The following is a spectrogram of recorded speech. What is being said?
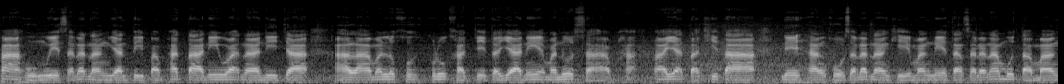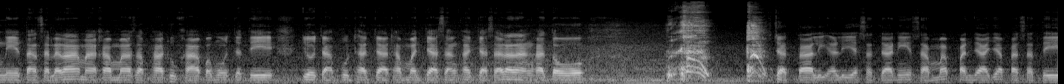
พระหุงเวสรนังยันติปพัตตานิวนานีจาอาลามลุคลุขัดเจตยานิมนุสสาพายะตัชิตา เนทางโขสารนังเขมังเนตังสารนามุตตมังเนตังสารนามาคามาสัพพาทุขาปโมจติโยจะพุทธจจะธรรมัญจะสังฆจจะสารนังคาโตจัตตาริอริยสัจจานิสัมมปัญญายปัสสติ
